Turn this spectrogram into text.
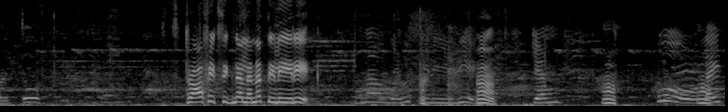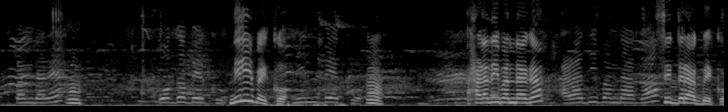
ಮತ್ತು ಟ್ರಾಫಿಕ್ ಸಿಗ್ನಲನ್ನು ತಿಳಿಯಿರಿ. ಸಿಗ್ನಲ್ಗಳು ತಿಳಿಯಿರಿ. ಹಾಂ. ಕೆಂಪು ಲೈಟ್ ಬಂದರೆ ಹೋಗಬೇಕು. ನಿಲ್ಲಬೇಕು ನಿಲ್ಬೇಕು. ಹಾಂ ಹಳದಿ ಬಂದಾಗ ಹಳದಿ ಬಂದಾಗ ಸಿದ್ಧರಾಗಬೇಕು.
